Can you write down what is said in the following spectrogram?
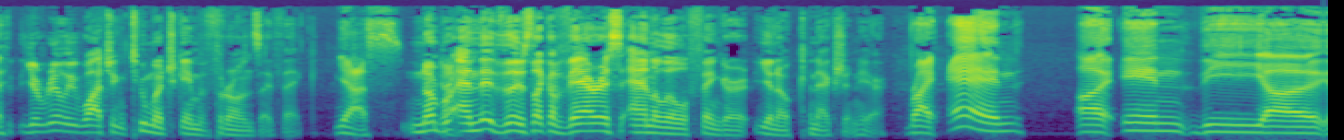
you're really watching too much Game of Thrones. I think. Yes. Number and there's like a Varys and a Littlefinger, you know, connection here. Right. And uh, in the uh,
